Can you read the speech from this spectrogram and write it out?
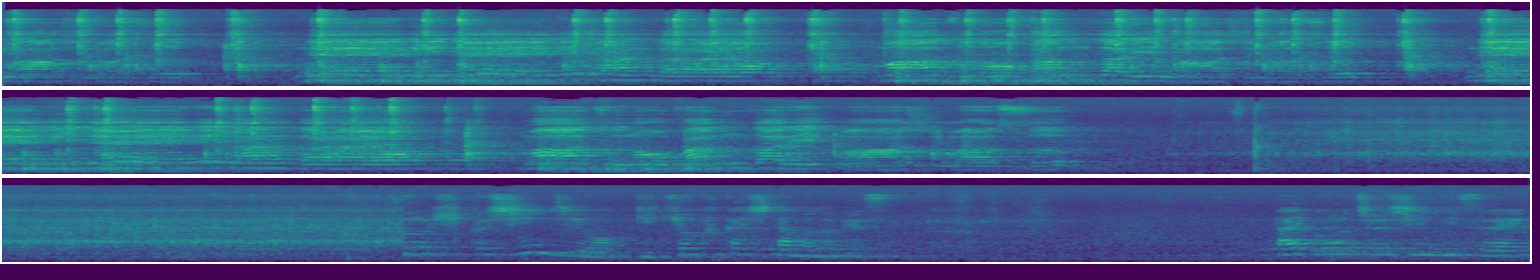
神に回しますねぎねぎなんだらよ松のかんざり回します。ねぎねぎなんだらよ松のかんざり回します。を弾く神事を戯曲化したものです太鼓を中心に据え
